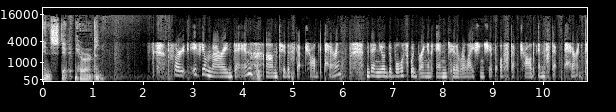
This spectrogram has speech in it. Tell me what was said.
and stepparent? So, if you're married, Dan, um, to the stepchild's parent, then your divorce would bring an end to the relationship of stepchild and stepparent.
